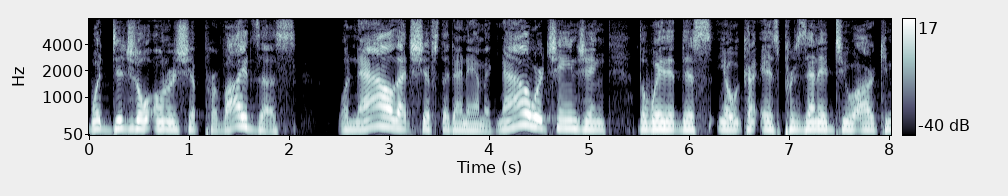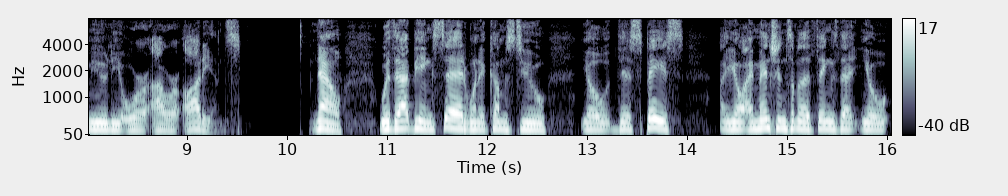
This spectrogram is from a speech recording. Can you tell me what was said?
what digital ownership provides us. Well, now that shifts the dynamic. Now we're changing the way that this, you know, is presented to our community or our audience. Now, with that being said, when it comes to you know this space, uh, you know I mentioned some of the things that you know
